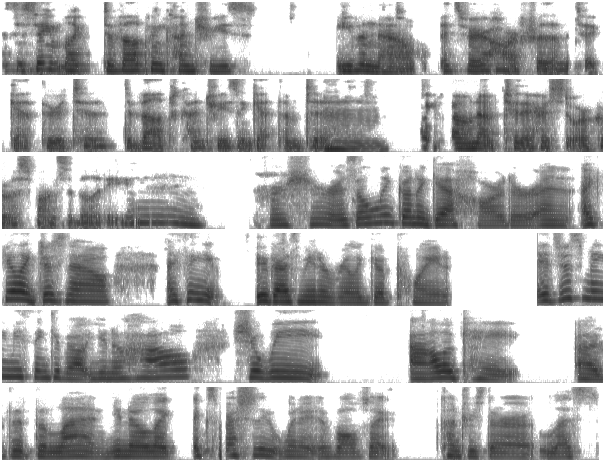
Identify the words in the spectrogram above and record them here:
It's the same like developing countries, even now, it's very hard for them to get through to developed countries and get them to Mm, like own up to their historical responsibility. Mm, for sure. It's only gonna get harder. And I feel like just now, I think you guys made a really good point. It just made me think about, you know, how should we allocate uh the, the land, you know, like especially when it involves like countries that are less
